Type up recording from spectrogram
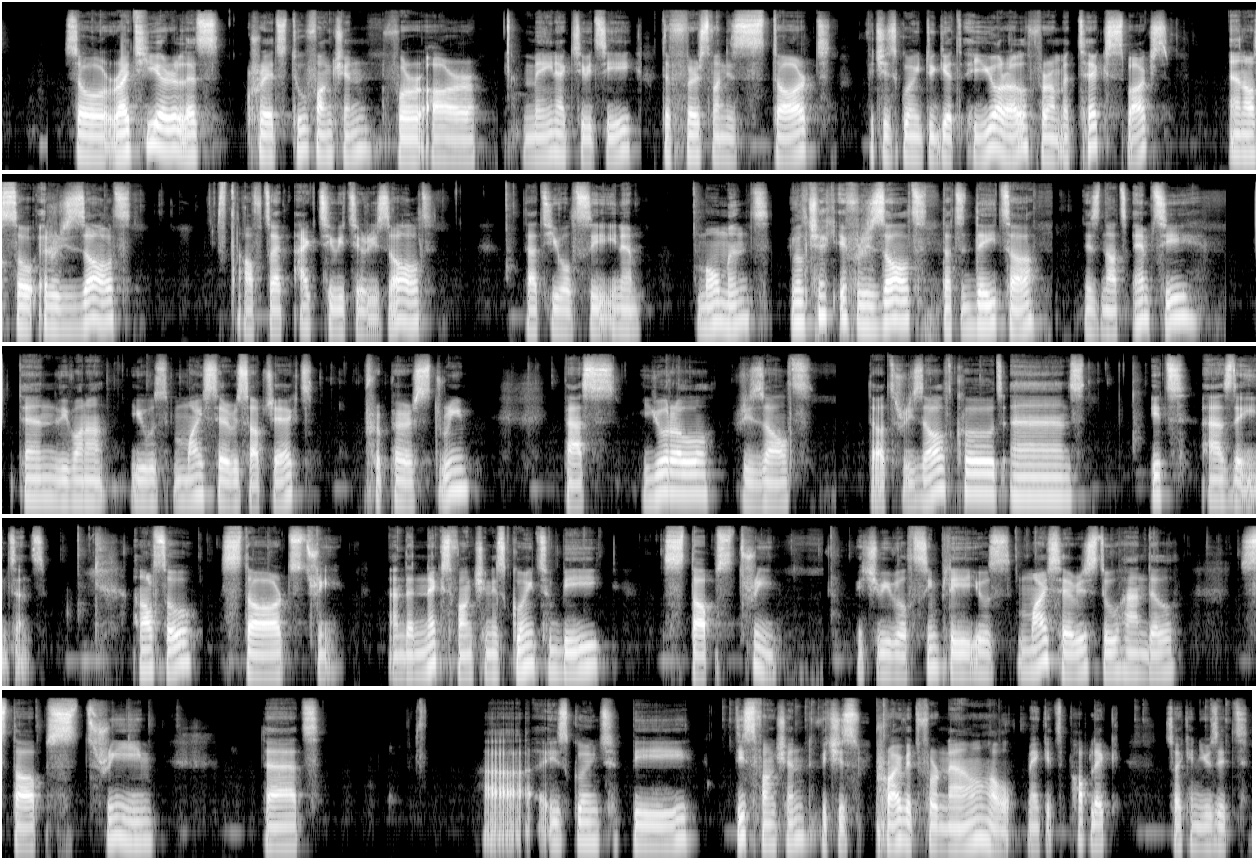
So right here, let's create two function for our main activity. The first one is start, which is going to get a URL from a text box and also a result of type activity result that you will see in a moment. We'll check if result that data is not empty then we wanna use my service object prepare stream pass url results dot result code and it as the intent. And also start stream. And the next function is going to be stop stream which we will simply use my service to handle stop stream that uh, is going to be this function, which is private for now. I'll make it public so I can use it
